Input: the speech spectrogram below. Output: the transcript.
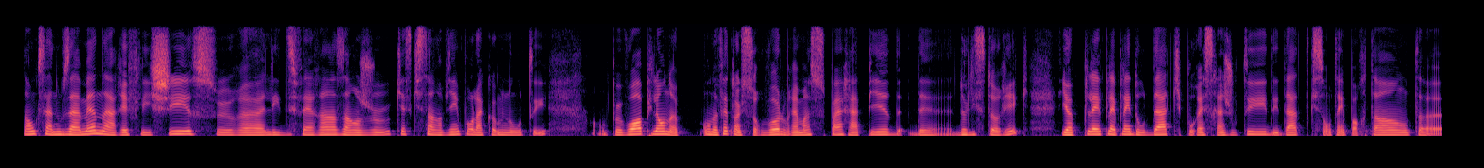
Donc, ça nous amène à réfléchir sur euh, les différents enjeux, qu'est-ce qui s'en vient pour la communauté. On peut voir, puis là, on a, on a fait un survol vraiment super rapide de, de l'historique. Il y a plein, plein, plein d'autres dates qui pourraient se rajouter, des dates qui sont importantes euh,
